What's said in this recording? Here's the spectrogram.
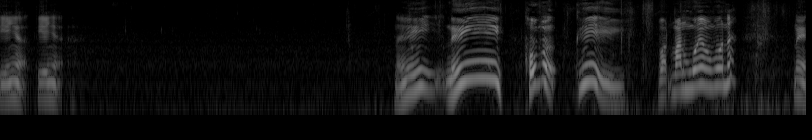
ទាញទាញនេះនេះធំគេវត្តបានមួយបងប្អូនណានេះ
